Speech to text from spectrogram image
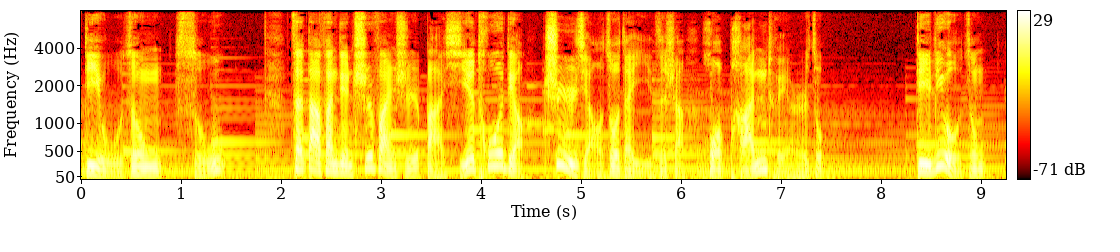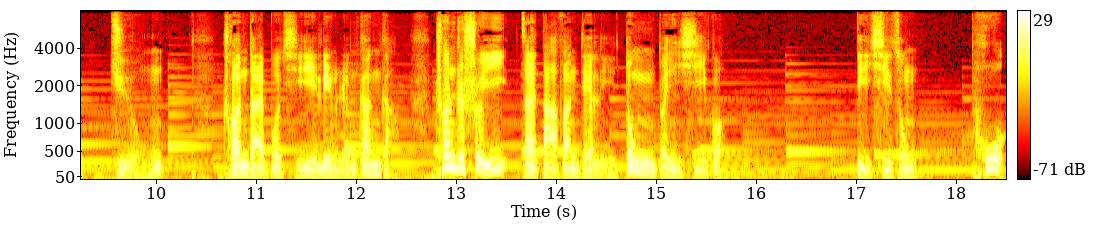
第五宗俗，在大饭店吃饭时把鞋脱掉，赤脚坐在椅子上或盘腿而坐。第六宗囧，穿戴不齐，令人尴尬，穿着睡衣在大饭店里东奔西逛。第七宗，泼，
